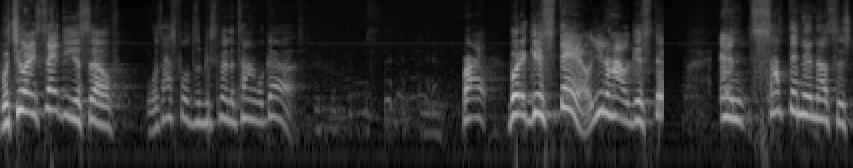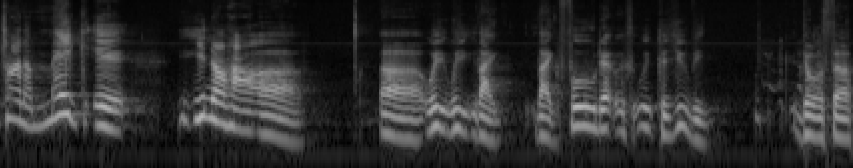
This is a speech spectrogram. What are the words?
But you ain't say to yourself, was I supposed to be spending time with God? Right? But it gets stale. You know how it gets stale? And something in us is trying to make it, you know how uh, uh, we, we like like food because you be doing stuff.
